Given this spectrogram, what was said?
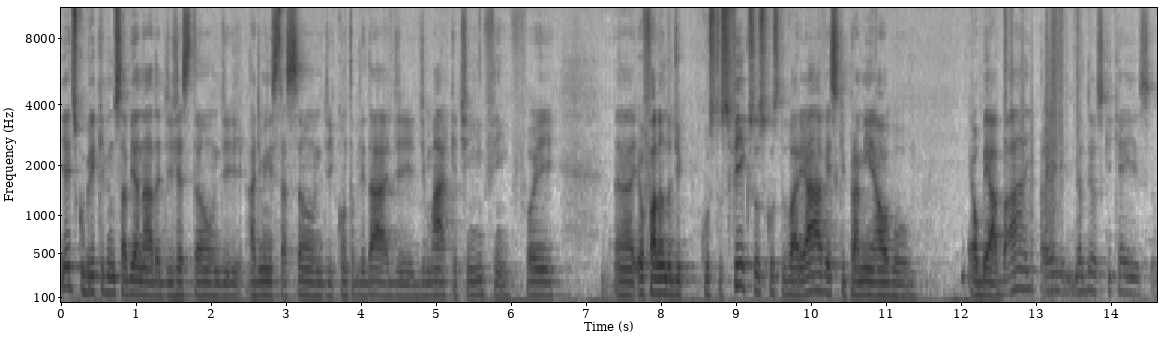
E aí descobri que ele não sabia nada de gestão, de administração, de contabilidade, de marketing, enfim. Foi eu falando de custos fixos, custos variáveis, que para mim é algo é o beabá, e para ele, meu Deus, o que, que é isso? Eu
